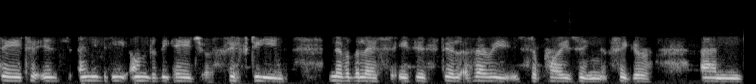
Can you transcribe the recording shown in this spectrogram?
data is anybody under the age of 15. Nevertheless, it is still a very surprising figure and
